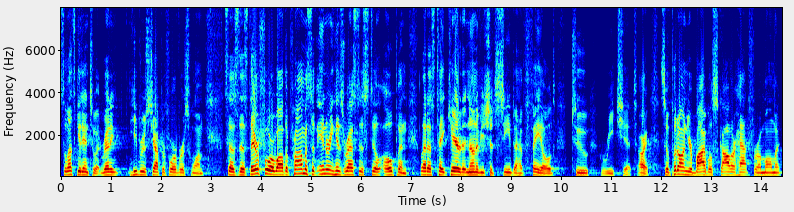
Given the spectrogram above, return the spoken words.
So let's get into it. Ready? Hebrews chapter 4, verse 1 says this Therefore, while the promise of entering his rest is still open, let us take care that none of you should seem to have failed to reach it. All right, so put on your Bible scholar hat for a moment.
